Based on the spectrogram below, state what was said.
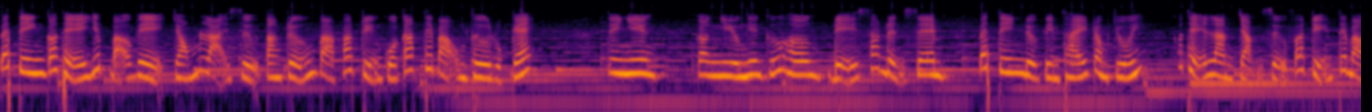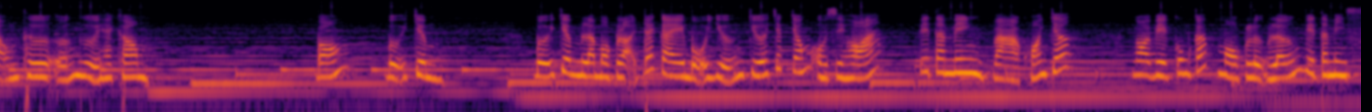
pectin có thể giúp bảo vệ chống lại sự tăng trưởng và phát triển của các tế bào ung thư ruột kết. Tuy nhiên, cần nhiều nghiên cứu hơn để xác định xem pectin được tìm thấy trong chuối có thể làm chậm sự phát triển tế bào ung thư ở người hay không. 4. Bưởi chùm Bưởi chùm là một loại trái cây bổ dưỡng chứa chất chống oxy hóa, vitamin và khoáng chất. Ngoài việc cung cấp một lượng lớn vitamin C,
